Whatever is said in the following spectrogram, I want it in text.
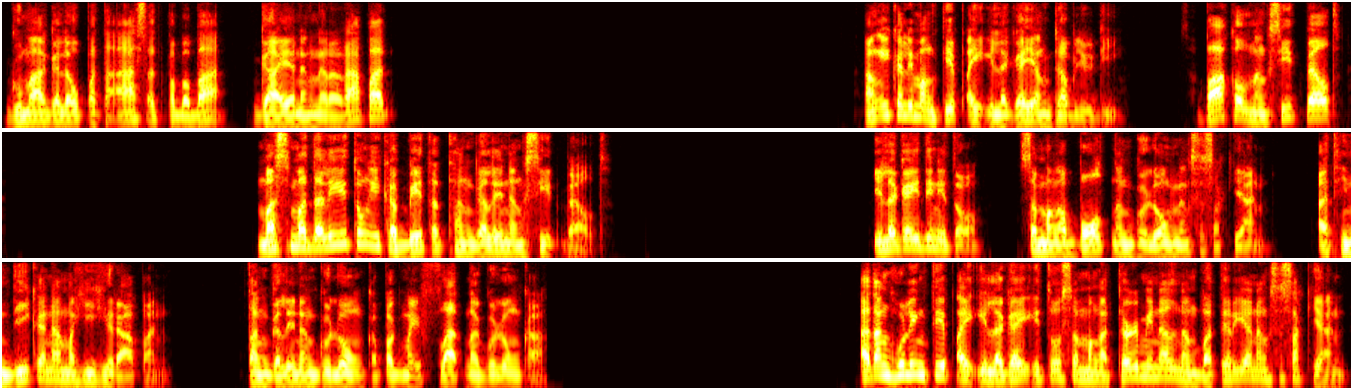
Gumagalaw pataas at pababa gaya ng nararapat. Ang ikalimang tip ay ilagay ang WD. Sa buckle ng seatbelt, mas madali itong ikabit at tanggalin ang seatbelt. Ilagay din ito sa mga bolt ng gulong ng sasakyan at hindi ka na mahihirapan. Tanggalin ang gulong kapag may flat na gulong ka. At ang huling tip ay ilagay ito sa mga terminal ng baterya ng sasakyan.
